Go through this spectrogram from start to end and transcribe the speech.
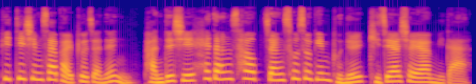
PT심사 발표자는 반드시 해당 사업장 소속인 분을 기재하셔야 합니다.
